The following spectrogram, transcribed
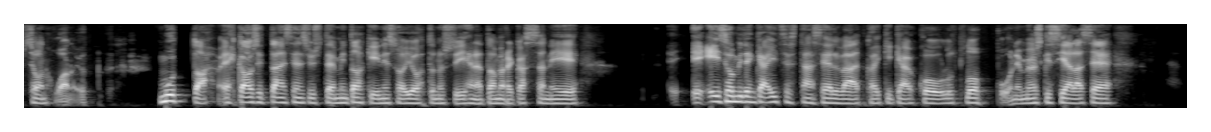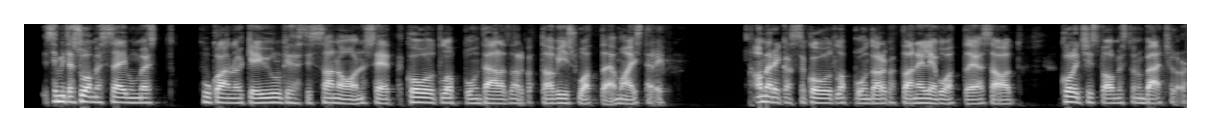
se on huono juttu. Mutta ehkä osittain sen systeemin takia niin se on johtanut siihen, että Amerikassa niin – ei se ole mitenkään itsestään selvää, että kaikki käy koulut loppuun. Ja myöskin siellä se, se, mitä Suomessa ei mun mielestä kukaan oikein julkisesti sano, on se, että koulut loppuun täällä tarkoittaa viisi vuotta ja maisteri. Amerikassa koulut loppuun tarkoittaa neljä vuotta ja sä oot collegeista valmistunut bachelor.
